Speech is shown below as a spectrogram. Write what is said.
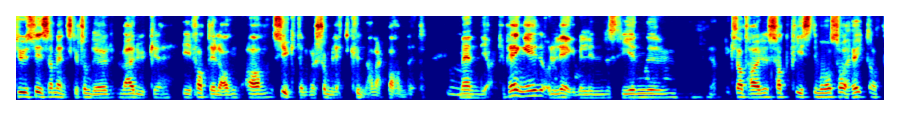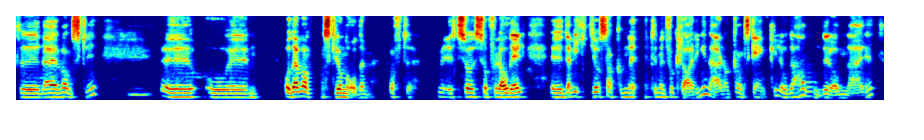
tusenvis av mennesker som dør hver uke i fattige land av sykdommer som lett kunne ha vært behandlet. Mm. Men de har ikke penger, og legemiddelindustrien eh, sant, har satt prisnivået så høyt at eh, det er vanskelig. Mm. Uh, og, og, det er vanskelig å nå dem ofte. Så, så, for all del, det er viktig å snakke om dette, men forklaringen er nok ganske enkel. Og det handler om nærhet.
